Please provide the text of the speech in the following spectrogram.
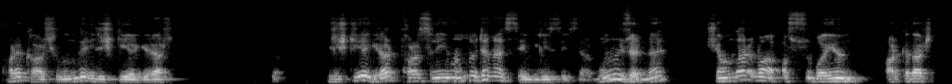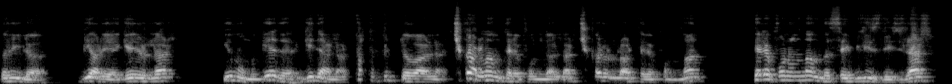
para karşılığında ilişkiye girer. İlişkiye girer, parasını imam ödemez sevgili izleyiciler. Bunun üzerine jandarma assubayın arkadaşlarıyla bir araya gelirler. İmamı gider, giderler, pataküt döverler. Çıkar lan telefonu derler. Çıkarırlar telefondan. Telefonundan da sevgili izleyiciler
